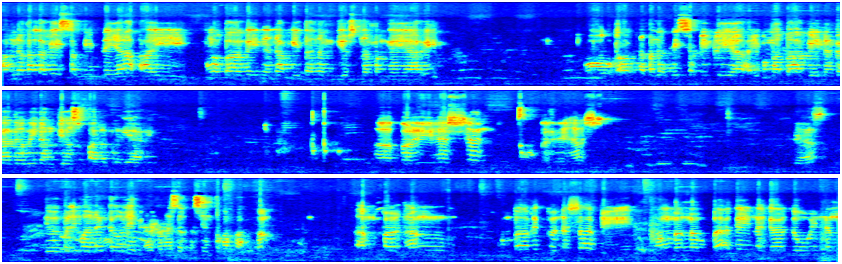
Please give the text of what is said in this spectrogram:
Ang nakalagay sa Biblia ay mga bagay na nakita ng Diyos na mangyayari o ang nakalagay sa Biblia ay mga bagay na gagawin ng Diyos para mangyari. Ah, parehas yan. Parehas. Yes? Di ba paliwanag ka ulit? Ano nasa pasinto ka pa? ang ang ang kung bakit ko nasabi, ang mga bagay na gagawin ng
